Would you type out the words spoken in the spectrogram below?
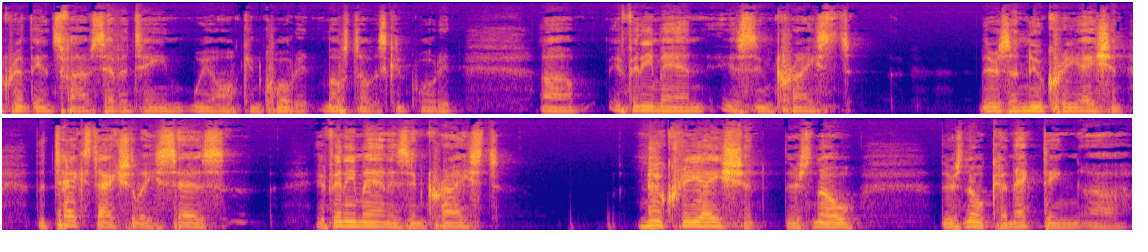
Corinthians 5.17, we all can quote it. Most of us can quote it. Uh, if any man is in Christ, there's a new creation. The text actually says, if any man is in Christ, new creation. There's no, there's no connecting uh,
